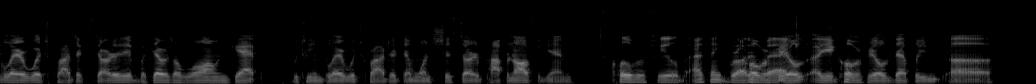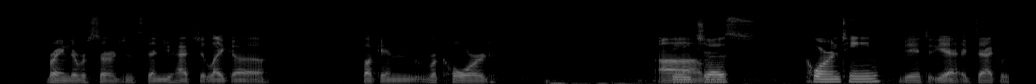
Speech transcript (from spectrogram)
Blair Witch Project started it, but there was a long gap between Blair Witch Project and once shit started popping off again. Cloverfield, I think brought it Cloverfield, back. uh, yeah, Cloverfield definitely uh, bring the resurgence. Then you had shit like uh, fucking record. Um, VHS, Quarantine. VH, yeah, exactly.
